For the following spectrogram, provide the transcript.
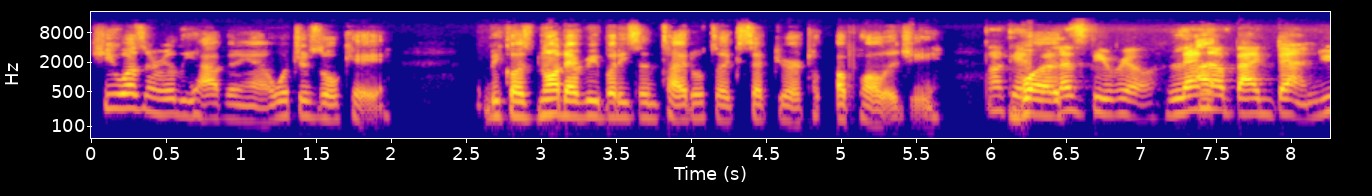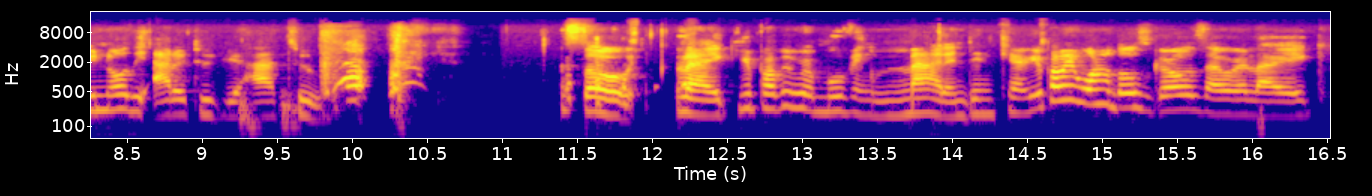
She wasn't really having it, which is okay, because not everybody's entitled to accept your t- apology. Okay, But- but, let's be real. Lena back then, you know the attitude you had too. so like you probably were moving mad and didn't care. You're probably one of those girls that were like,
